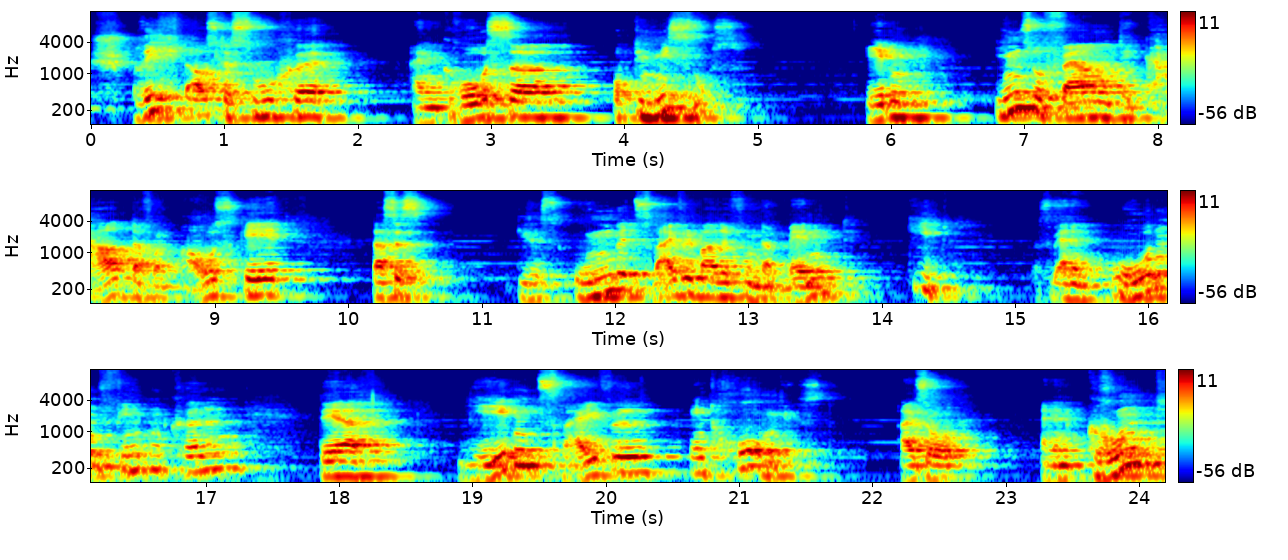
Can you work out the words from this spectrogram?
spricht aus der Suche ein großer Optimismus. Eben insofern Descartes davon ausgeht, dass es dieses unbezweifelbare Fundament gibt, dass wir einen Boden finden können, der jeden Zweifel enthoben ist. Also einen Grund,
